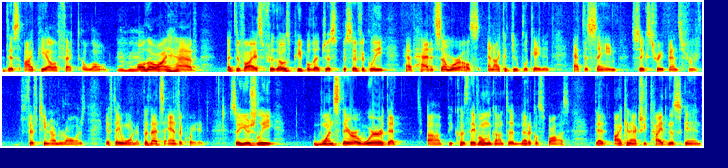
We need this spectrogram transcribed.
this IPL effect alone. Mm-hmm. Although I have a device for those people that just specifically have had it somewhere else, and I could duplicate it at the same six treatments for $1,500 if they want it, but that's antiquated. So usually, once they're aware that uh, because they've only gone to medical spas, that I can actually tighten the skin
